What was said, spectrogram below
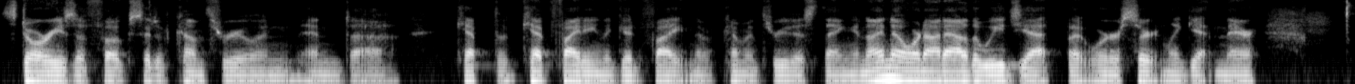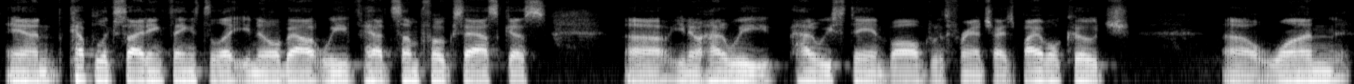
stories of folks that have come through and and uh, kept the, kept fighting the good fight and are coming through this thing. And I know we're not out of the weeds yet, but we're certainly getting there. And a couple exciting things to let you know about. We've had some folks ask us, uh, you know, how do we how do we stay involved with Franchise Bible Coach? Uh, one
